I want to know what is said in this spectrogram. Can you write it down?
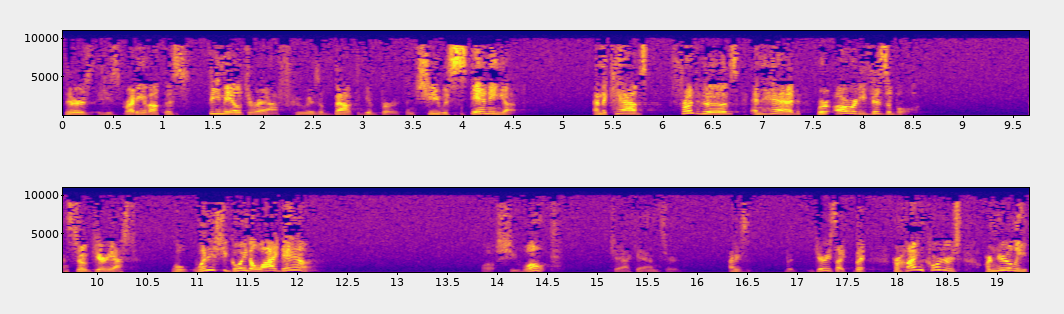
there's, he's writing about this female giraffe who is about to give birth, and she was standing up. And the calf's front hooves and head were already visible. And so Gary asked, Well, when is she going to lie down? Well, she won't, Jack answered. I mean, but Gary's like, But her hindquarters are nearly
